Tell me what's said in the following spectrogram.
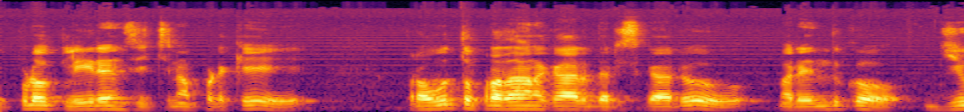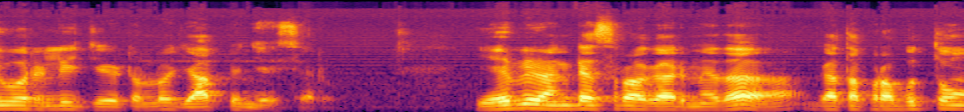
ఎప్పుడో క్లియరెన్స్ ఇచ్చినప్పటికీ ప్రభుత్వ ప్రధాన కార్యదర్శి గారు మరి ఎందుకో జీవో రిలీజ్ చేయడంలో జాప్యం చేశారు. ఏబి వెంకటేశ్వరరావు గారి మీద గత ప్రభుత్వం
